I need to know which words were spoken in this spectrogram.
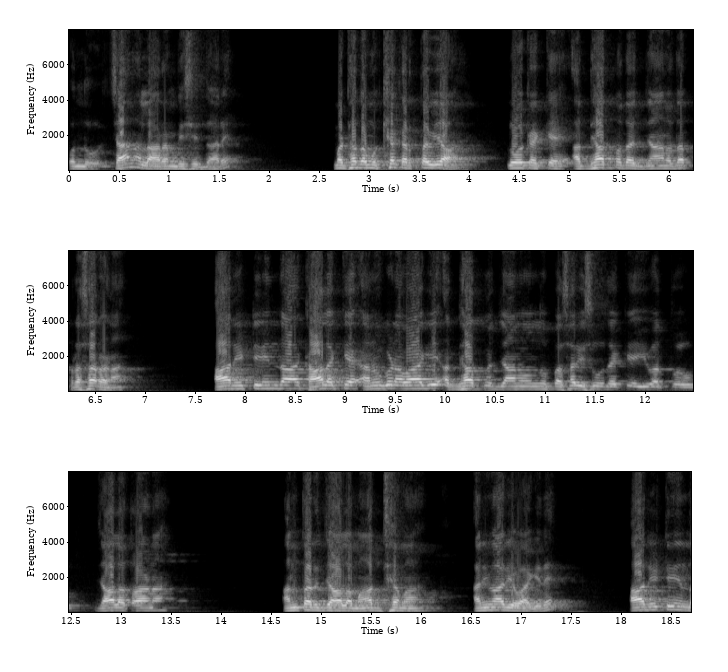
ಒಂದು ಚಾನಲ್ ಆರಂಭಿಸಿದ್ದಾರೆ. ಮಠದ ಮುಖ್ಯ ಕರ್ತವ್ಯ ಲೋಕಕ್ಕೆ ಅಧ್ಯಾತ್ಮದ ಜ್ಞಾನದ ಪ್ರಸರಣ. ಆ ನಿಟ್ಟಿನಿಂದ ಕಾಲಕ್ಕೆ ಅನುಗುಣವಾಗಿ ಅಧ್ಯಾತ್ಮ ಜ್ಞಾನವನ್ನು ಪ್ರಸರಿಸುವುದಕ್ಕೆ ಇವತ್ತು ಜಾಲತಾಣ, ಅಂತರ್ಜಾಲ ಮಾಧ್ಯಮ ಅನಿವಾರ್ಯವಾಗಿದೆ. ಆ ನಿಟ್ಟಿನಿಂದ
